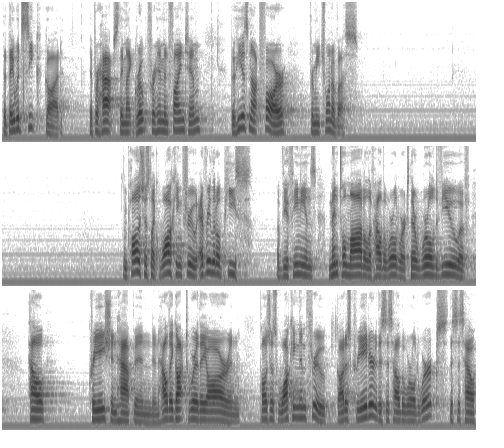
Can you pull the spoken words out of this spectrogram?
that they would seek God, that perhaps they might grope for him and find him, though he is not far from each one of us. And Paul is just like walking through every little piece of the Athenians' mental model of how the world works, their worldview of how creation happened and how they got to where they are. And Paul's just walking them through God is creator. This is how the world works. This is how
